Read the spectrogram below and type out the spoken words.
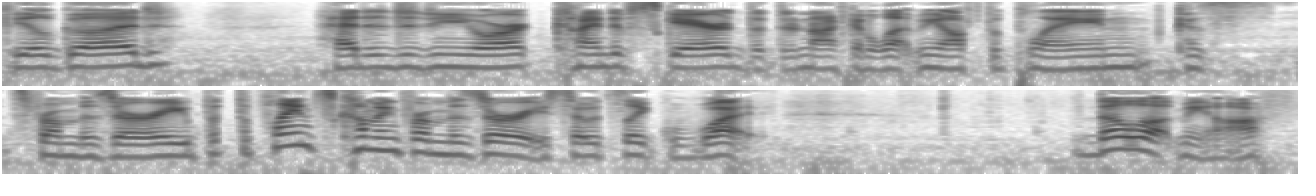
feel good. Headed to New York. Kind of scared that they're not going to let me off the plane because it's from Missouri. But the plane's coming from Missouri, so it's like, what? They'll let me off.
